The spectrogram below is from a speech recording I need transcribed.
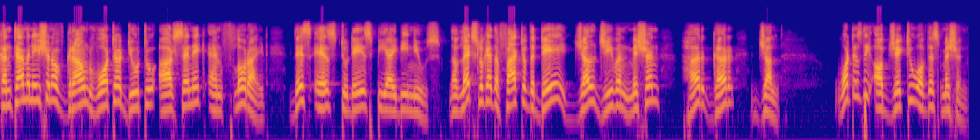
Contamination of groundwater due to arsenic and fluoride. This is today's PIB news. Now let's look at the fact of the day. Jal Jeevan Mission, Har Ghar Jal. What is the objective of this mission?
